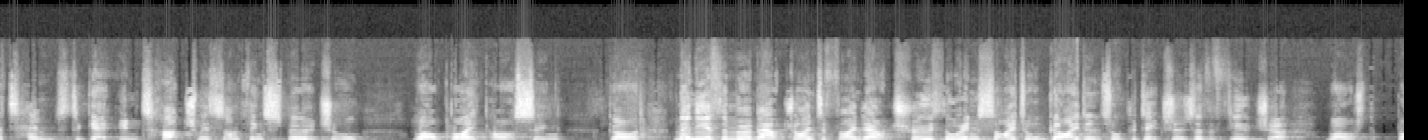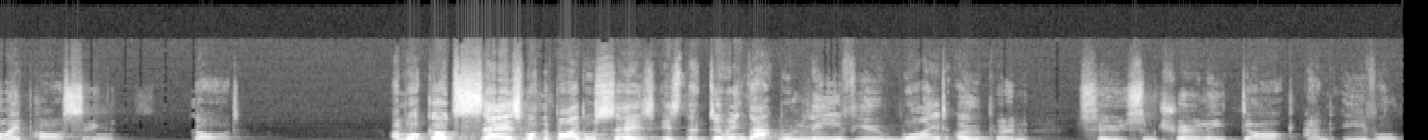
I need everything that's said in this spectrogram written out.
attempts to get in touch with something spiritual while bypassing God. Many of them are about trying to find out truth or insight or guidance or predictions of the future whilst bypassing God. And what God says, what the Bible says, is that doing that will leave you wide open to some truly dark and evil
